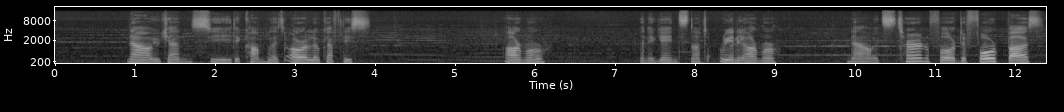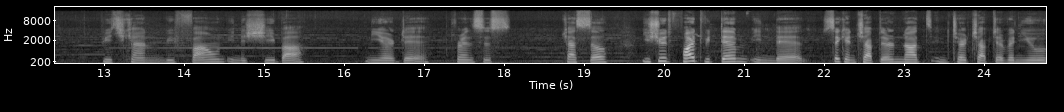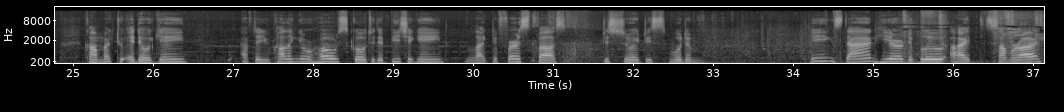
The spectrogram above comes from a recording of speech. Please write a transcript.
Now you can see the complete overall look of this armor. And again it's not really armor now it's turn for the fourth boss which can be found in the Shiba near the Princess Castle. You should fight with them in the second chapter, not in the third chapter when you come back to Edo again. After you calling your horse, go to the beach again, like the first boss, destroy this wooden things. Then here the blue-eyed samurai,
